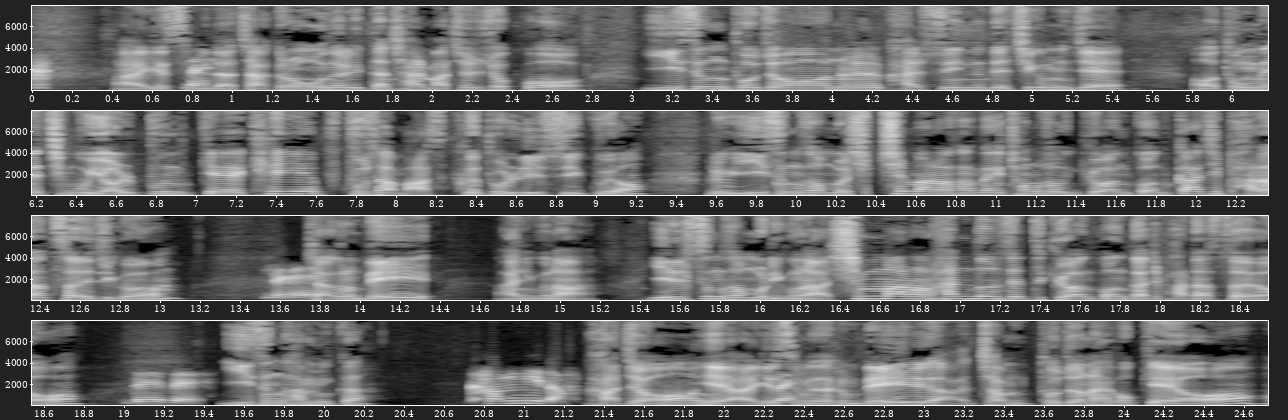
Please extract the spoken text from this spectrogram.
알겠습니다. 네. 자, 그럼 오늘 일단 잘 맞춰주셨고, 2승 도전을 갈 수 있는데 지금 이제 어, 동네 친구 10분께 KF94 마스크 돌릴 수 있고요. 그리고 2승 선물 17만원 상당의 청소기 교환권까지 받았어요, 지금. 네. 자, 그럼 내일, 아니구나. 1승 선물이구나. 10만원 한돈 세트 교환권까지 받았어요. 네네. 2승 갑니까? 갑니다. 가죠. 예, 알겠습니다. 그럼 내일 아, 좀 도전을 해볼게요.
